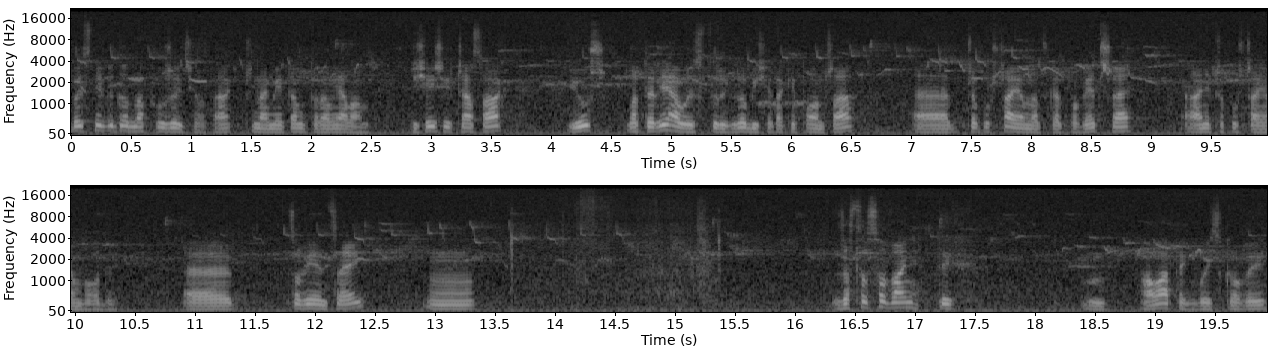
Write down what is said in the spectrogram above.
Bo jest niewygodna w użyciu, tak? Przynajmniej tą, którą ja mam. W dzisiejszych czasach już materiały, z których robi się takie poncza, przepuszczają na przykład powietrze, a nie przepuszczają wody. Co więcej, mm, zastosowań tych mm, pałatek wojskowych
